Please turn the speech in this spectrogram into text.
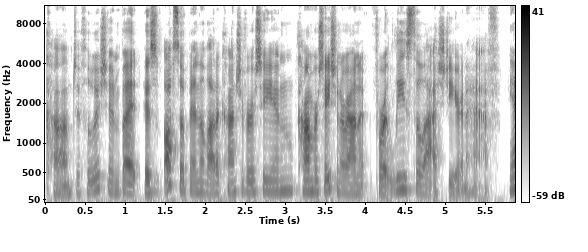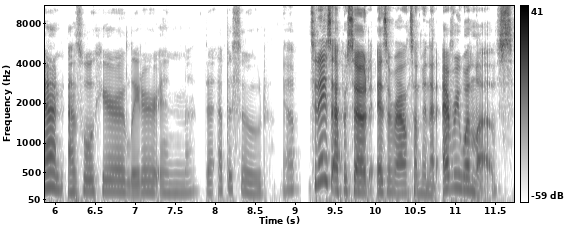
come to fruition, but there's also been a lot of controversy and conversation around it for at least the last year and a half. Yeah, and as we'll hear later in the episode. Yep. Today's episode is around something that everyone loves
